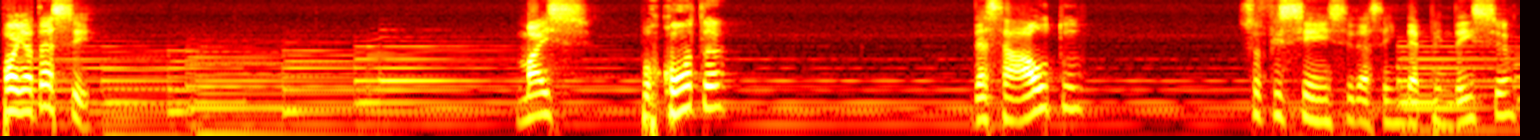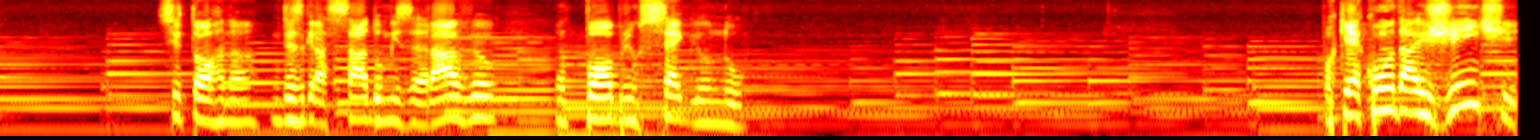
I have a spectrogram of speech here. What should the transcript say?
Pode até ser. Mas por conta dessa autossuficiência, dessa independência, se torna um desgraçado, um miserável, um pobre, um cego e um nu. Porque é quando a gente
